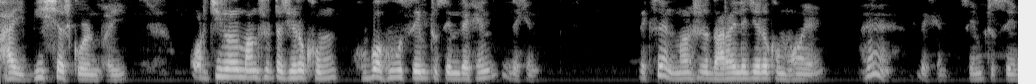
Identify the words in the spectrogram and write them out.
ভাই, বিশ্বাস করেন ভাই অরিজিনাল মানুষটা যেরকম, হুবহু সেম টু সেম দেখেন দেখেন। দেখছেন? মানুষটা দাঁড়াইলে যেরকম হয় হ্যাঁ? দেখেন সেম টু সেম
